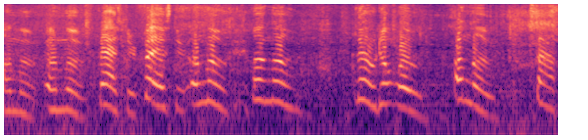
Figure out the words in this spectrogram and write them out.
Unload, unload, faster, faster, unload, unload. No, don't load. Unload. Stop.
